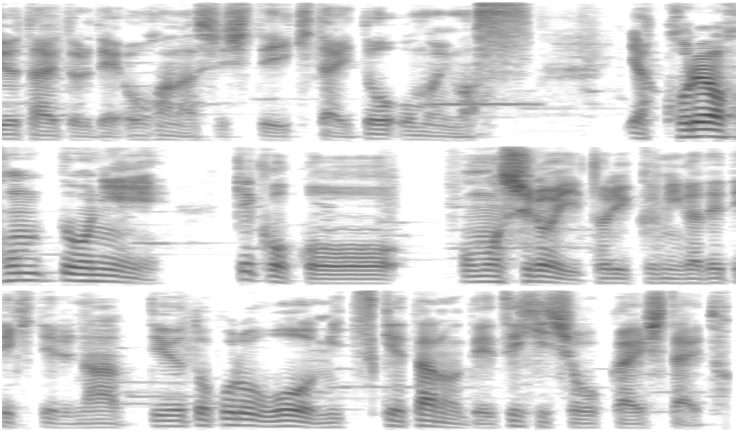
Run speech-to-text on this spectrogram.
いうタイトルでお話ししていきたいと思います。いや、これは本当に結構こう、面白い取り組みが出てきてるなっていうところを見つけたので、ぜひ紹介したいと。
